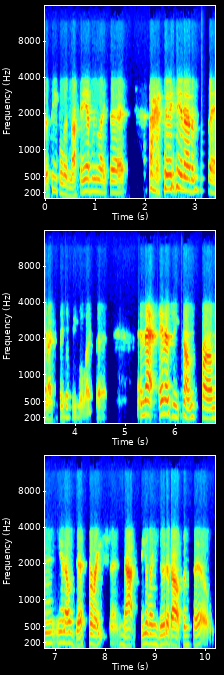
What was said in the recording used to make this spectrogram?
the people in my family like that. you know what I'm saying? I can think of people like that. And that energy comes from, you know, desperation, not feeling good about themselves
